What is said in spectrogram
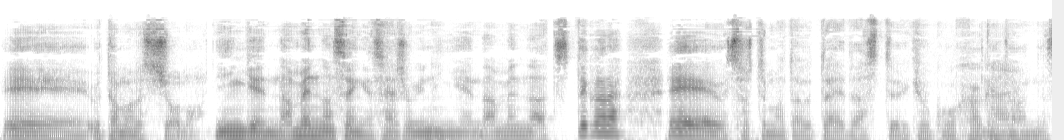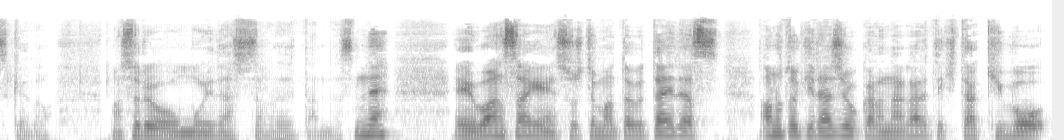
えー歌丸師匠の人間なめんな宣言、最初に人間なめんなっつってから、えーそしてまた歌い出すという曲をかけたんですけど、まあ、それを思い出されたんですね。えーワンサーゲン、そしてまた歌い出す。あの時ラジオから流れてきた希望、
